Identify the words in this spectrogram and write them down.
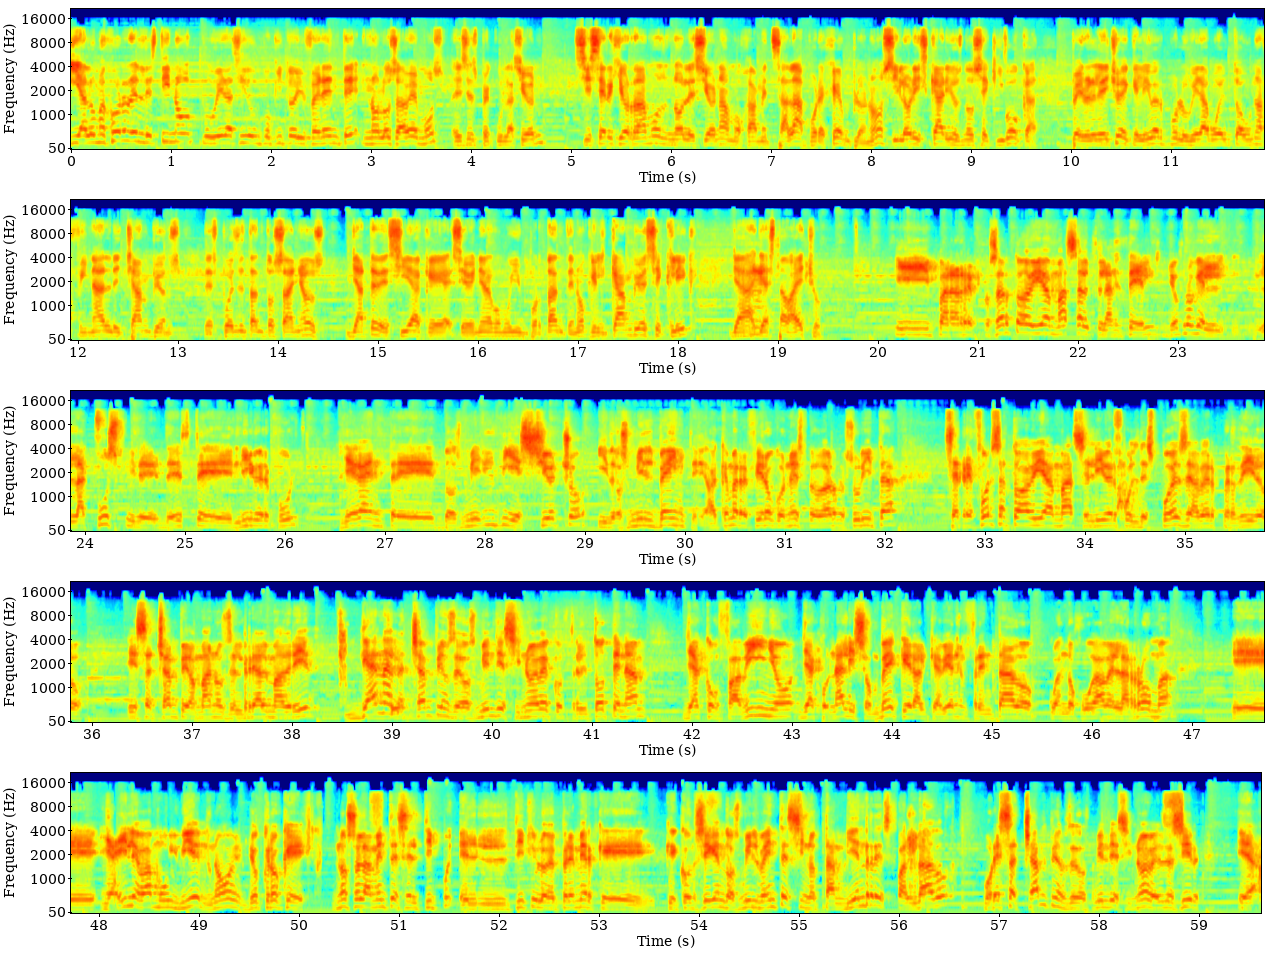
Y a lo mejor el destino hubiera sido un poquito diferente, no lo sabemos, es especulación. Si Sergio Ramos no lesiona a Mohamed Salah, por ejemplo, ¿no? Si Loris Karius no se equivoca. Pero el hecho de que Liverpool hubiera vuelto a una final de Champions después de tantos años, ya te decía que se venía algo muy importante, ¿no? Que el cambio, ese clic, ya, ya estaba hecho. Y para reforzar todavía más al plantel, yo creo que la cúspide de este Liverpool llega entre 2018 y 2020. ¿A qué me refiero con esto, Eduardo Zurita? Se refuerza todavía más el Liverpool después de haber perdido esa Champions a manos del Real Madrid. Gana la Champions de 2019 contra el Tottenham, ya con Fabiño, ya con Alison Becker, al que habían enfrentado cuando jugaba en la Roma eh, y ahí le va muy bien, ¿no? Yo creo que no solamente es el, tipo, el título de Premier que, consigue en 2020, sino también respaldado por esa Champions de 2019. Es decir, eh,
